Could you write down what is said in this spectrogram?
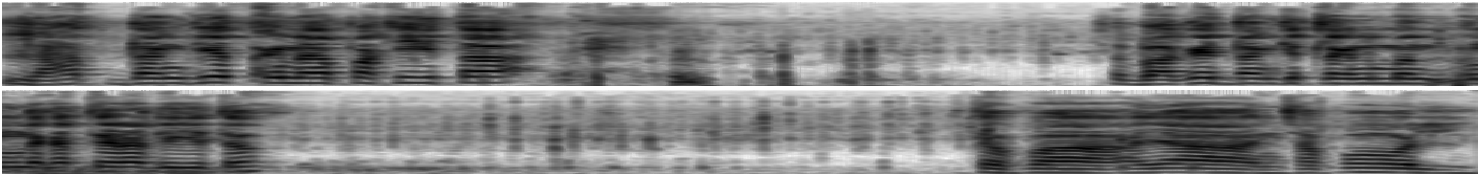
Lahat danggit ang napakita. Sa bagay, danggit lang naman ang nakatira dito. Ito pa, ayan, sa pool.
